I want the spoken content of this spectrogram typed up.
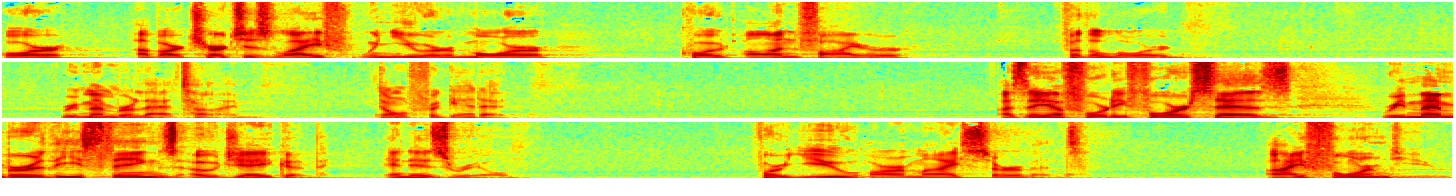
or of our church's life when you were more, quote, on fire for the Lord? Remember that time. Don't forget it. Isaiah 44 says, Remember these things, O Jacob and Israel, for you are my servant. I formed you.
